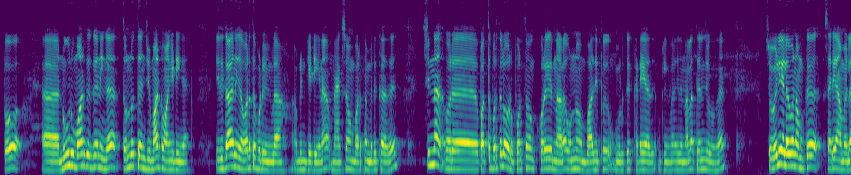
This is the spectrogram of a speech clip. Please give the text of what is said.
இப்போது நூறு மார்க்குக்கு நீங்கள் தொண்ணூத்தஞ்சு மார்க் வாங்கிட்டீங்க. இதுக்காக நீங்கள் வருத்தப்படுவீங்களா? அப்படின்னு கேட்டிங்கன்னா மேக்ஸிமம் வருத்தம் இருக்காது. சின்ன ஒரு பத்து பொருத்தில் ஒரு பொருத்தம் குறையிறதுனால ஒன்றும் பாதிப்பு உங்களுக்கு கிடையாது. ஓகேங்களா இது நல்லா தெரிஞ்சுக்கோங்க. ஸோ வெளியளவு நமக்கு சரியாக அமையல.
